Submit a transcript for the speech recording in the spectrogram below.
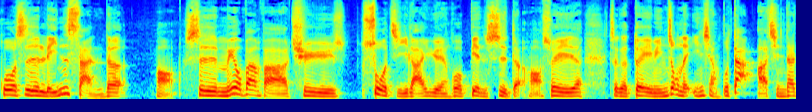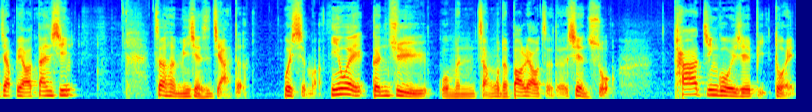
或是零散的啊，是没有办法去溯及来源或辨识的哈，所以这个对民众的影响不大啊，请大家不要担心。这很明显是假的，为什么？因为根据我们掌握的爆料者的线索，他经过一些比对，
